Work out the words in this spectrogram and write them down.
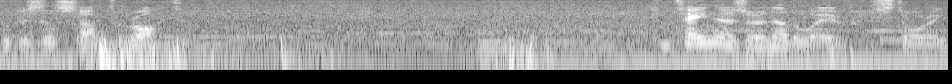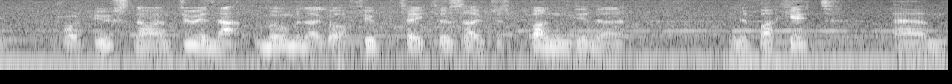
because they'll start to rot. Containers are another way of storing produce. Now I'm doing that at the moment. I've got a few potatoes I've just bunged in a in a bucket. Um,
